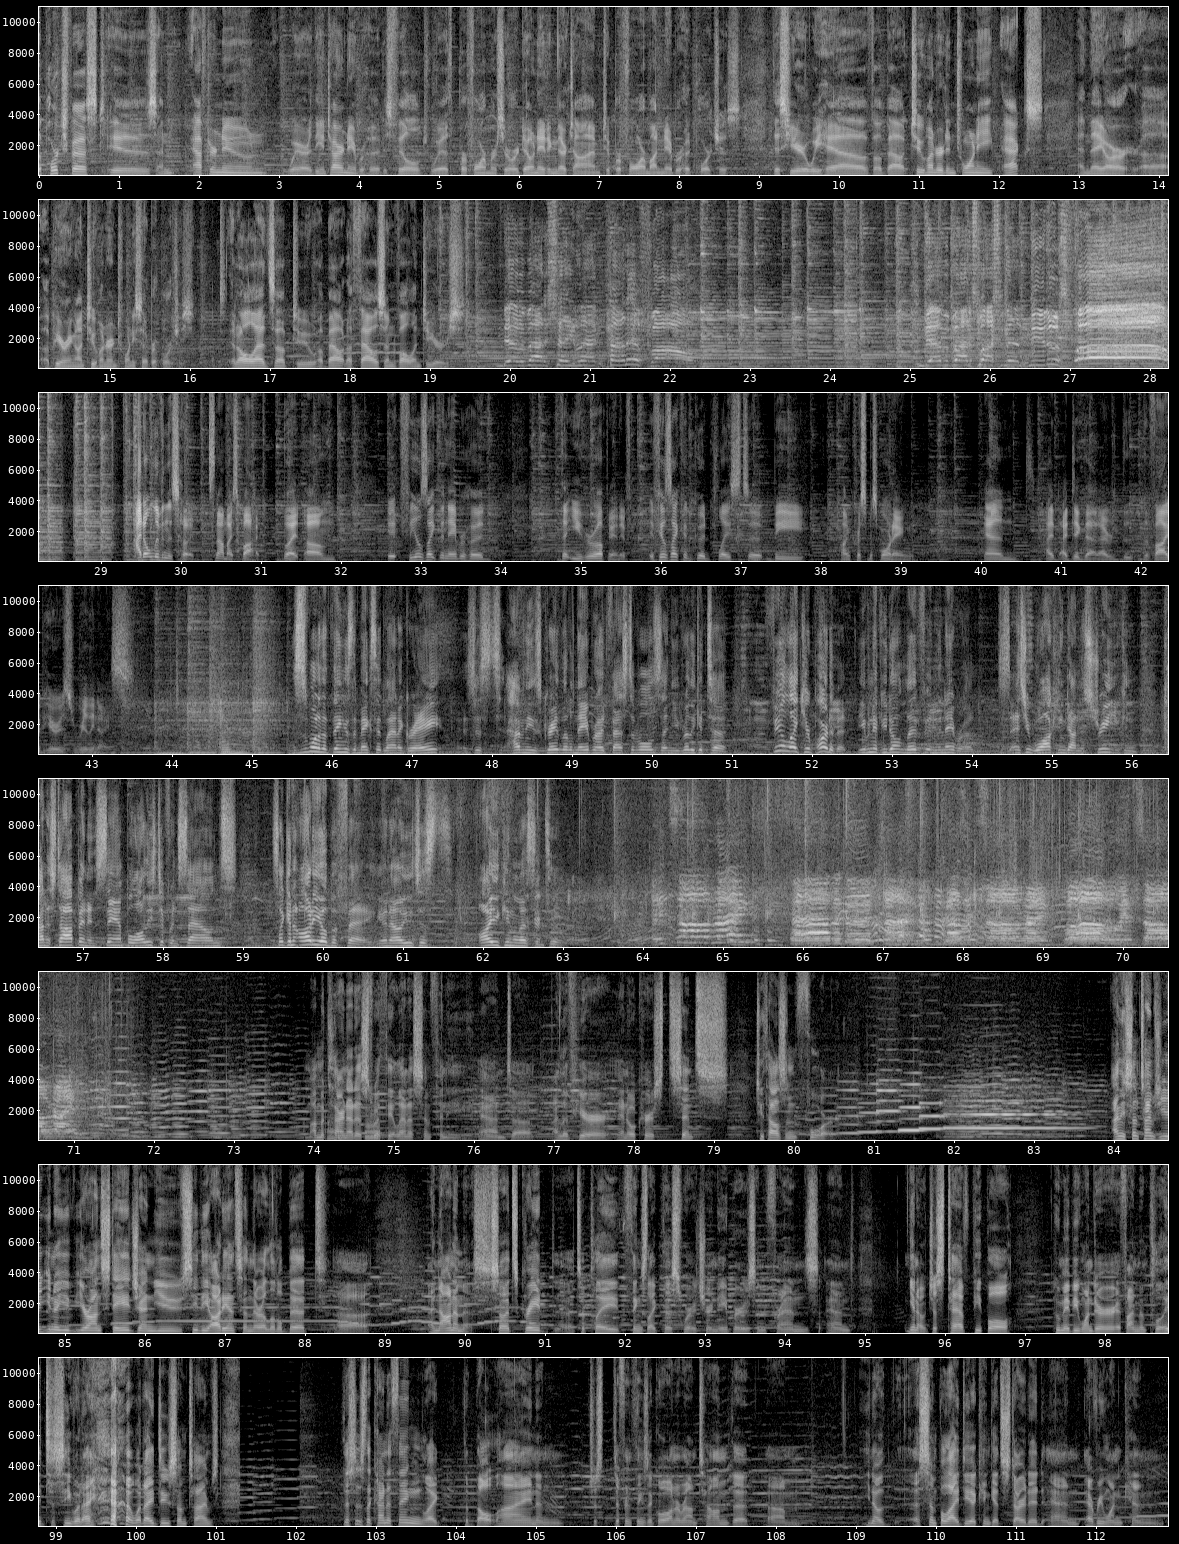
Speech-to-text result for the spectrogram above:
The Porch Fest is an afternoon where the entire neighborhood is filled with performers who are donating their time to perform on neighborhood porches. This year we have about 220 acts, and they are uh, appearing on 220 separate porches. It all adds up to about a thousand volunteers. Everybody's watching fall. I don't live in this hood. It's not my spot. But um, it feels like the neighborhood that you grew up in. It, it feels like a good place to be on Christmas morning. And I, I dig that. I, the, the vibe here is really nice. This is one of the things that makes Atlanta great. It's just having these great little neighborhood festivals, and you really get to feel like you're part of it, even if you don't live in the neighborhood. Just as you're walking down the street, you can kind of stop in and sample all these different sounds. It's like an audio buffet, you know, you just all you can listen to. It's alright, have a good time, 'cause it's alright, whoa, it's alright. I'm a clarinetist with the Atlanta Symphony, and uh, I live here in Oakhurst since 2004. I mean, sometimes you you know you, you're on stage and you see the audience and they're a little bit uh, anonymous. So it's great uh, to play things like this where it's your neighbors and friends, and you know just to have people who maybe wonder if I'm employed to see what I what I do sometimes. This is the kind of thing like the Beltline and just different things that go on around town that, um, you know, a simple idea can get started and everyone can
